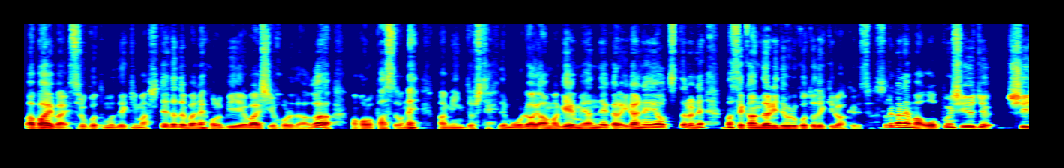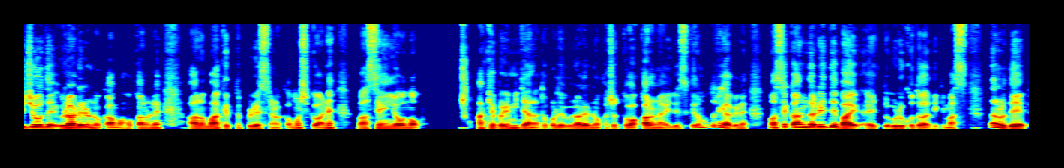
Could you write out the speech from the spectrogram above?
まあ、売買することもできまして、例えばね、この BAYC ホルダーが、まあ、このパスをね、まあ、ミントして、でも俺はあんまゲームやんねえからいらねえよっつったらね、まあ、セカンダリで売ることできるわけですよ。それがね、まあ、オープン市場で売られるのか、まあ、他のね、あのマーケットプレイスなのか、もしくはね、まあ、専用のマケプレみたいなところで売られるのかちょっとわからないですけども、とにかくね、まあ、セカンダリーでバイ、えっと、売ることができます。なので、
